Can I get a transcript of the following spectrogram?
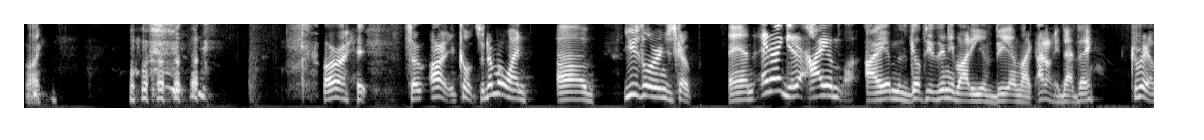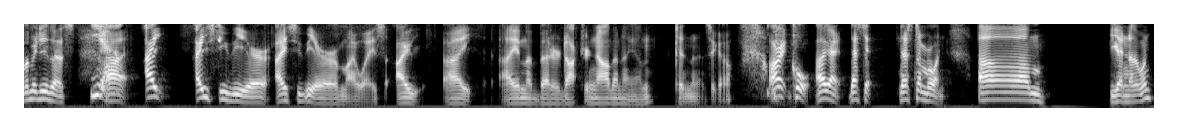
Like All right. So all right, cool. So number one, uh, use the laryngoscope. And and I get it. I am I am as guilty as anybody of being like, I don't need that thing. Come here, let me do this. Yeah. Uh, I I see the error. I see the error of my ways. I I I am a better doctor now than I am ten minutes ago. All right, cool. I got it. That's it. That's number one. Um, you got another one?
